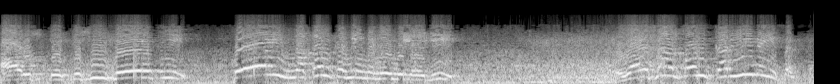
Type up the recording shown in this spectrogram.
اور اس کے کسی فیل کی کوئی نقل کہیں نہیں ملے گی۔ ویسا کوئی کر ہی نہیں سکتا۔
